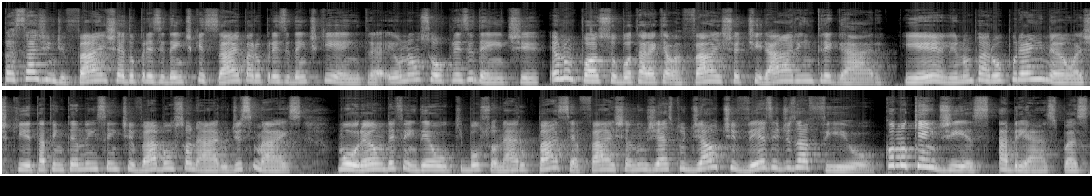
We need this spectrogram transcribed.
Passagem de faixa é do presidente que sai para o presidente que entra. Eu não sou o presidente. Eu não posso botar aquela faixa, tirar e entregar. E ele não parou por aí, não. Acho que está tentando incentivar Bolsonaro. Disse mais. Mourão defendeu que Bolsonaro passe a faixa num gesto de altivez e desafio. Como quem diz, abre aspas,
